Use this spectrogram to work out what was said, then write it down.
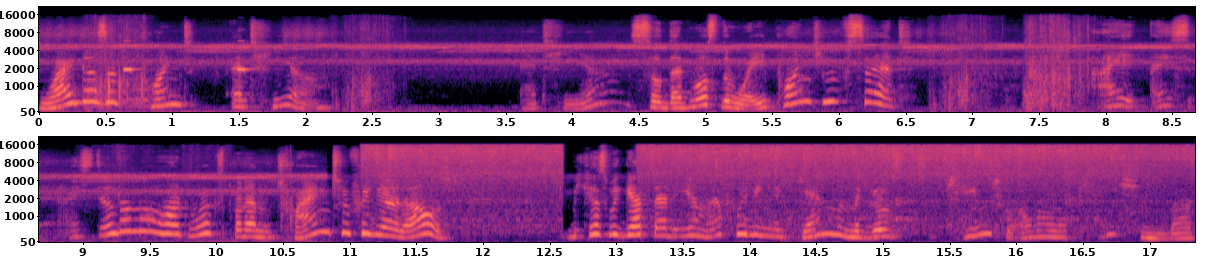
Why does it point at here? At here? So that was the waypoint you've set? I, I, I still don't know how it works, but I'm trying to figure it out. Because we got that EMF reading again when the ghost came to our location, but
